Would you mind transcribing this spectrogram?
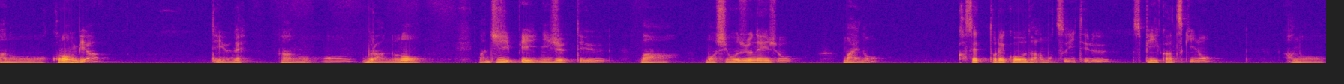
あのコロンビアっていうねあのブランドの、まあ、GP20 っていうまあもう4 5 0年以上前のカセットレコーダーもついてるスピーカー付きのあの、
